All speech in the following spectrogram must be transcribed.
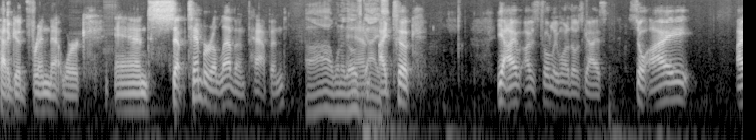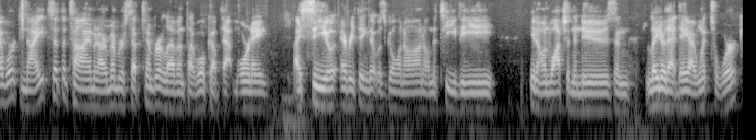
had a good friend network. And September 11th happened Ah, one of those and guys. I took. Yeah, I, I was totally one of those guys. So I I worked nights at the time, and I remember September 11th. I woke up that morning. I see everything that was going on on the TV, you know, and watching the news. And later that day, I went to work.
